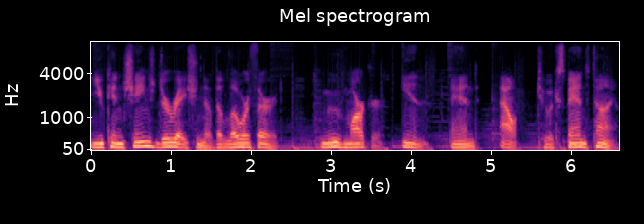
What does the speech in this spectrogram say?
You can change duration of the lower third. Move marker, in, and, out, to expand time.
